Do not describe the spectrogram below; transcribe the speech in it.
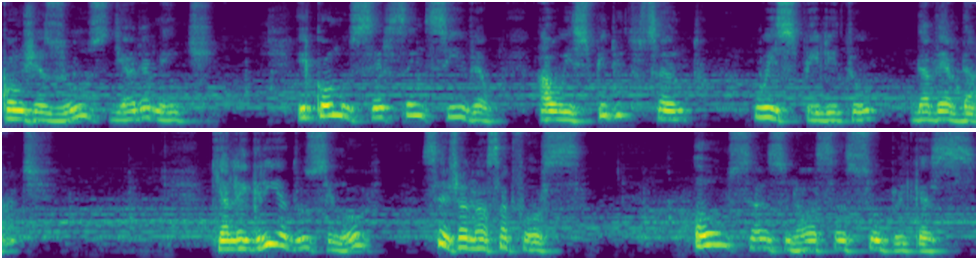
com Jesus diariamente e como ser sensível ao Espírito Santo, o Espírito da Verdade. Que a alegria do Senhor seja nossa força. Ouça as nossas súplicas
